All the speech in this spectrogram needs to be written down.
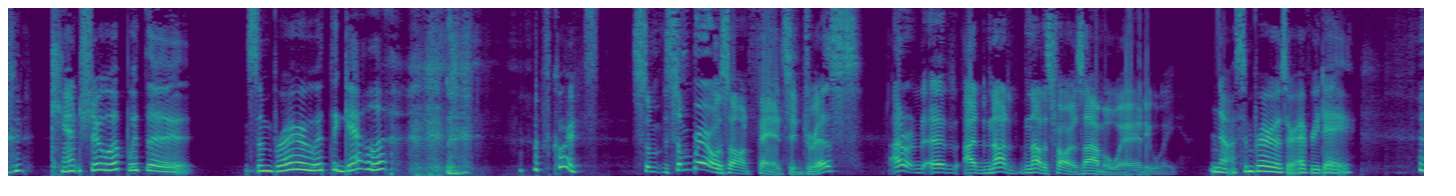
Can't show up with a sombrero at the gala. of course. Some sombreros aren't fancy dress. I don't. Uh, I, not not as far as I'm aware, anyway. No, sombreros are every day.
